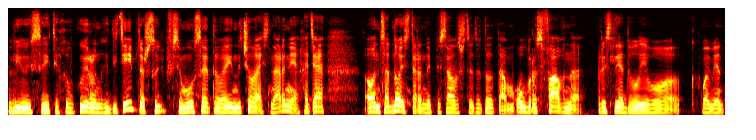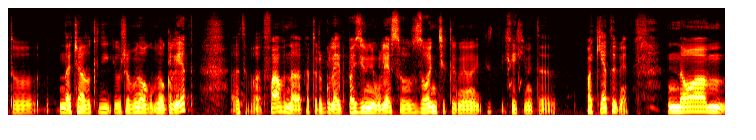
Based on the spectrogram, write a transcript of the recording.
Льюиса этих эвакуированных детей, потому что, судя по всему, с этого и началась Нарния. Хотя он, с одной стороны, писал, что это там образ Фавна преследовал его к моменту начала книги уже много-много лет. Это вот Фавна, который гуляет по зимнему лесу с зонтиками и какими-то пакетами. Но,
